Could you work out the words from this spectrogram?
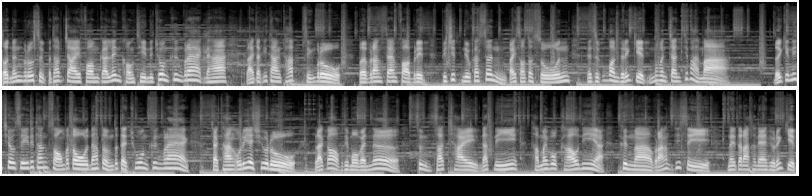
ตนนั้นรู้สึกประทับใจฟอร์มการเล่นของทีมในช่วงครึ่งแรกนะฮะ หลังจากที่ทางทัพสิงห์บลู เปิดรังแซมฟอร์ดบริดพิชิตนิวคาสเซิลไป 2 ต่อ 0 ในศึกฟุตบอลพรีเมียร์ลีกเมื่อวันจันทร์ที่ผ่านมา โดยเกมนี้เชลซีได้ทั้ง 2 ประตูนะครับตั้งแต่ช่วงครึ่งแรก จากทางโอริเอชูรู และก็พติโมแวนเนอร์ ซึ่งซัดชัยนัดนี้ทำให้พวกเขาเนี่ยขึ้นมารั้งที่ 4 ในตารางคะแนนพิวเรนกิต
